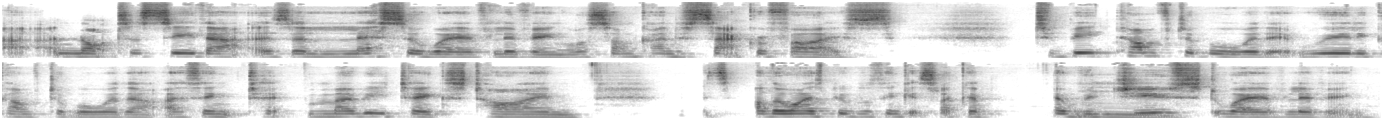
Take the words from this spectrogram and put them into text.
uh, not to see that as a lesser way of living or some kind of sacrifice to be comfortable with it, really comfortable with it, I think t- maybe takes time. It's, otherwise, people think it's like a, a hmm. reduced mm. way of living,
